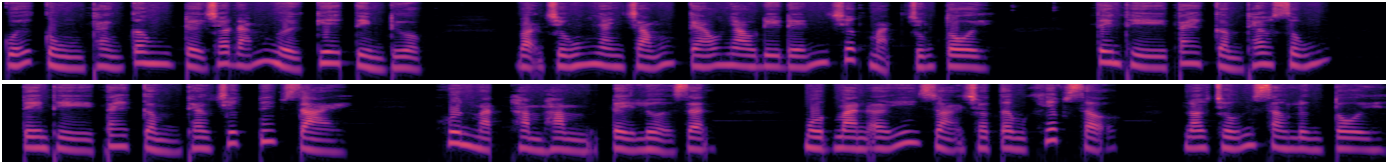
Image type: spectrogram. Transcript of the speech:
Cuối cùng thành công để cho đám người kia tìm được. Bọn chúng nhanh chóng kéo nhau đi đến trước mặt chúng tôi. Tên thì tay cầm theo súng, Tên thì tay cầm theo chiếc tuyếp dài, khuôn mặt hầm hầm đầy lửa giận. Một màn ấy dọa cho Tâm khiếp sợ, nó trốn sau lưng tôi,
